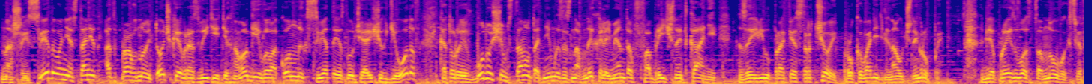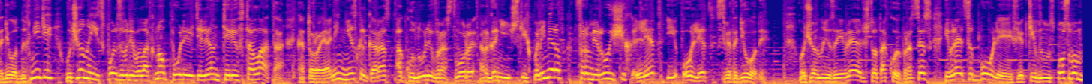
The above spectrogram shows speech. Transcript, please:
Наше исследование станет отправной точкой в развитии технологии волоконных светоизлучающих диодов, которые в будущем станут одним из основных элементов фабричной ткани, заявил профессор Чой, руководитель научной группы. Для производства новых светодиодных нитей ученые использовали волокно полиэтилен терефталата, которое они несколько раз окунули в растворы органических полимеров, формирующих LED и OLED светодиоды. Ученые заявляют, что такой процесс является более эффективным способом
